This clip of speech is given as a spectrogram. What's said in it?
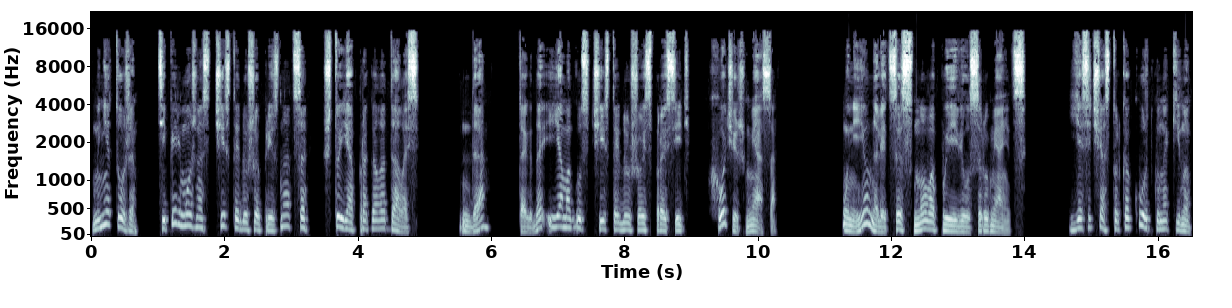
Мне тоже. Теперь можно с чистой душой признаться, что я проголодалась. Да? Тогда и я могу с чистой душой спросить, хочешь мясо? У нее на лице снова появился румянец. Я сейчас только куртку накину,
